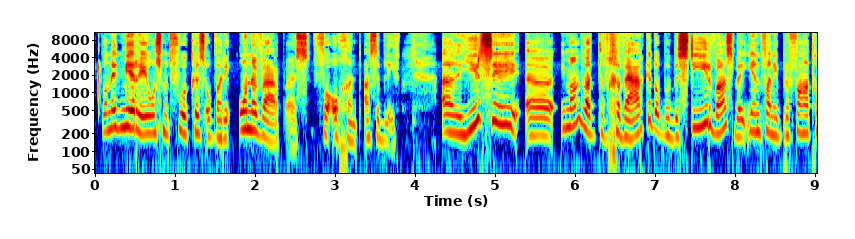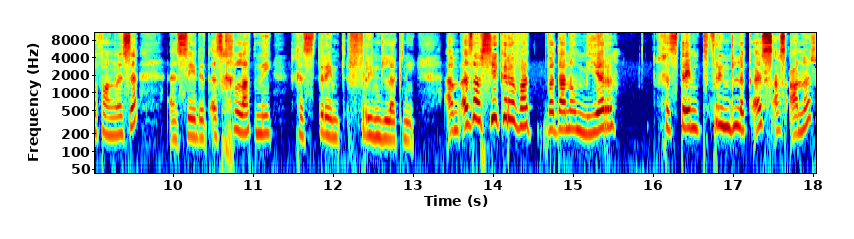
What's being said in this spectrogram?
Ek wil net meer hê ons moet fokus op wat die onderwerp is vir oggend asseblief. Uh hier sê uh iemand wat gewerk het op 'n bestuur was by een van die privaat gevangenes, uh, sê dit is glad nie gestremd vriendelik nie. Um is daar sekere wat wat dan nou meer gestremd vriendelik is as ander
